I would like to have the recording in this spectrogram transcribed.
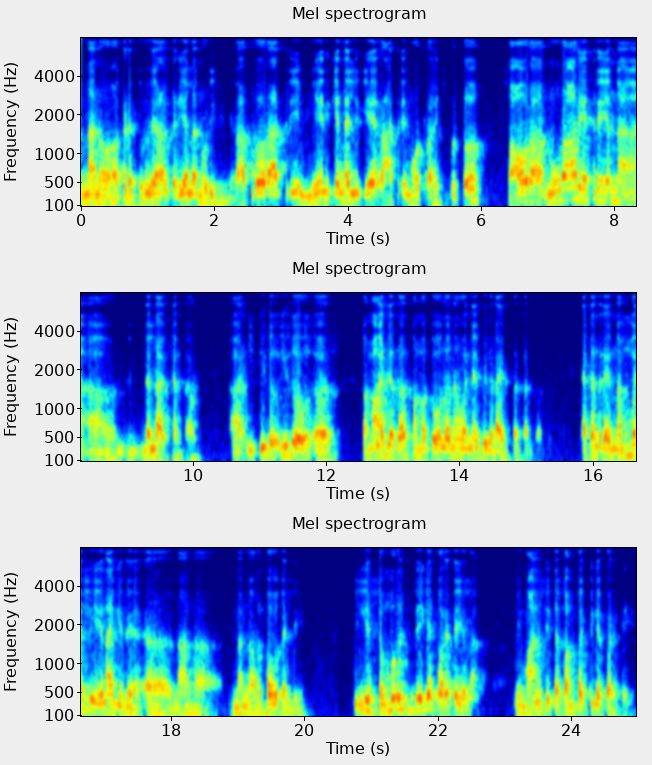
ನಾನು ಆ ಕಡೆ ತುರುವೆ ಆಳ್ ಕಡೆ ಎಲ್ಲ ನೋಡಿದ್ದೀನಿ. ರಾತ್ರೋರಾತ್ರಿ ಮೇನ್ ಕೆನಲ್ಗೆ ರಾತ್ರಿ ಮೋಟರ್ ಹಚ್ಚಿಬಿಟ್ಟು ಸಾವಿರ ನೂರಾರು ಎಕರೆಯನ್ನ ನೆಲ್ಲ ಹಾಕ್ಯಂತ. ಆ, ಇದು ಇದು ಸಮಾಜದ ಸಮತೋಲನವನ್ನೇ ಬಿಗಡಾಯಿಸ್ತಕ್ಕಂಥದ್ದು. ಯಾಕಂದ್ರೆ ನಮ್ಮಲ್ಲಿ ಏನಾಗಿದೆ ನಾನು, ನನ್ನ ಅನುಭವದಲ್ಲಿ ಇಲ್ಲಿ ಸಮೃದ್ಧಿಗೆ ಕೊರತೆ ಇಲ್ಲ. ಈ ಮಾನಸಿಕ ಸಂಪತ್ತಿಗೆ ಕೊರತೆ ಇದೆ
